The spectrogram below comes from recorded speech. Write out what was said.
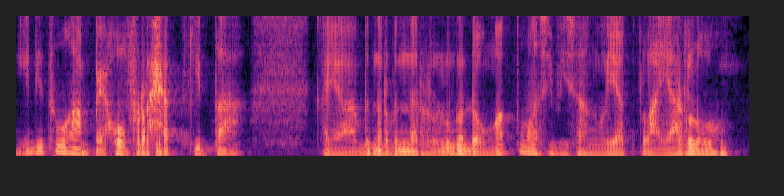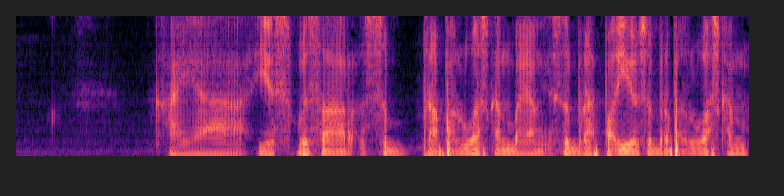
Ini tuh sampai overhead kita. Kayak bener-bener lu ngedongak tuh masih bisa ngelihat layar lo kayak ya sebesar seberapa luas kan bayang seberapa iya seberapa luas kan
